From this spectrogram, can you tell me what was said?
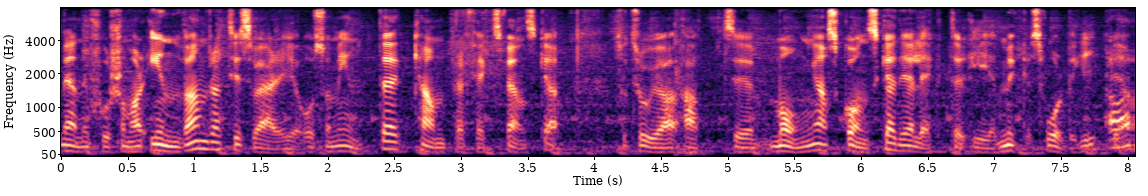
människor som har invandrat till Sverige och som inte kan perfekt svenska så tror jag att eh, många skånska dialekter är mycket svårbegripliga. Ja.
